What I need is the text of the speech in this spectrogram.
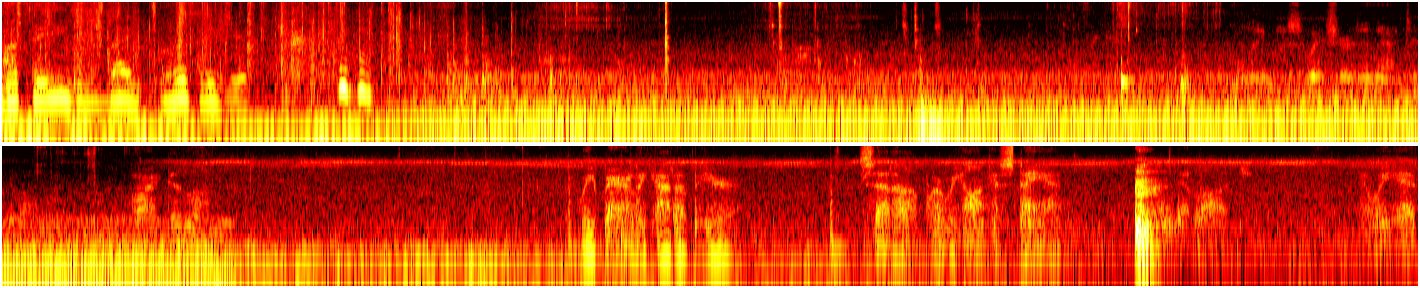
Must be easy to bait. I'm leave my sweatshirt in there. It off. All right, good luck. We barely got up here, set up where we hung a stand at lunch, and we had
